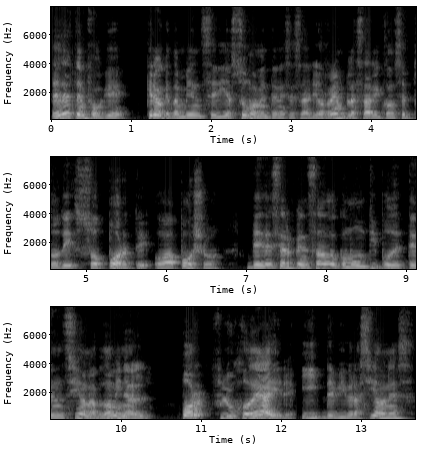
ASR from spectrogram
Desde este enfoque, creo que también sería sumamente necesario reemplazar el concepto de soporte o apoyo desde ser pensado como un tipo de tensión abdominal por flujo de aire y de vibraciones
